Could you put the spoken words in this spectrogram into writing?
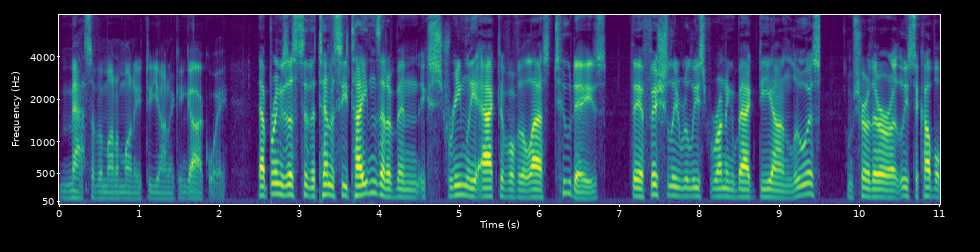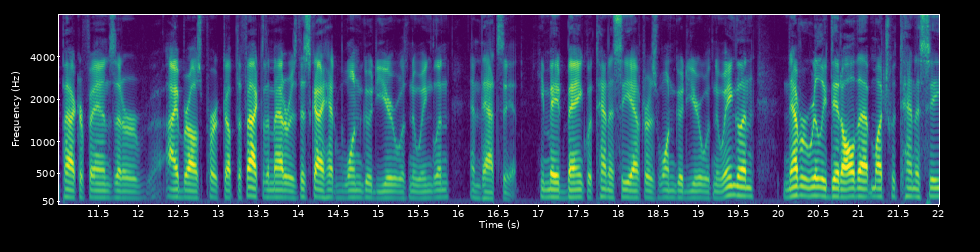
massive amount of money to Yannick Ngakoue. That brings us to the Tennessee Titans that have been extremely active over the last two days. They officially released running back Dion Lewis. I'm sure there are at least a couple Packer fans that are eyebrows perked up. The fact of the matter is, this guy had one good year with New England, and that's it. He made bank with Tennessee after his one good year with New England. Never really did all that much with Tennessee.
